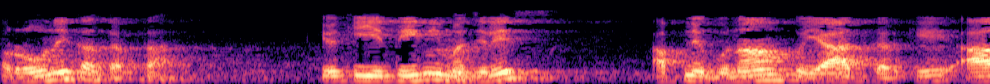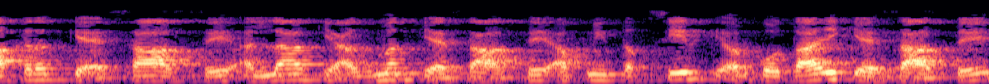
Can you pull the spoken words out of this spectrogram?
رونے کا کرتا کیونکہ یہ دینی مجلس اپنے گناہ کو یاد کر کے آخرت کے احساس سے، اللہ کی عظمت کے احساس سے، اپنی تقسیر کے اور کوتاہی کے احساس سے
